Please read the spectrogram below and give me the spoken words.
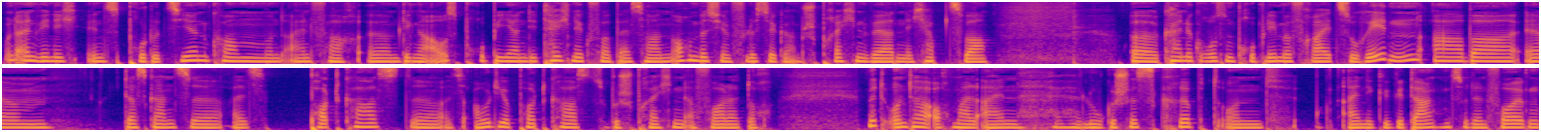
und ein wenig ins Produzieren kommen und einfach ähm, Dinge ausprobieren, die Technik verbessern, auch ein bisschen flüssiger im Sprechen werden. Ich habe zwar äh, keine großen Probleme frei zu reden, aber ähm, das Ganze als Podcast, äh, als Audiopodcast zu besprechen, erfordert doch mitunter auch mal ein äh, logisches Skript und einige Gedanken zu den Folgen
